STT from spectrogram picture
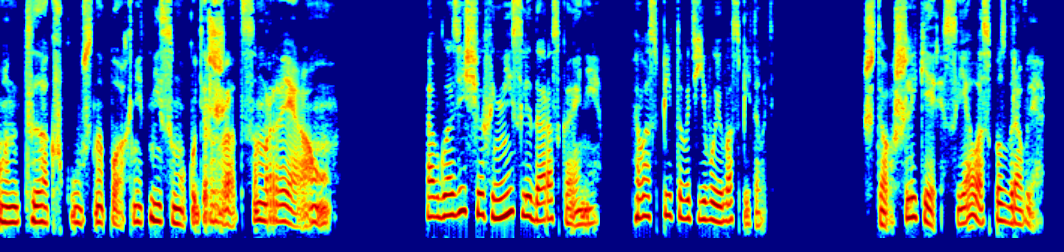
«Он так вкусно пахнет, не смог удержаться, мряу!» А в глазищах ни следа раскаяния. Воспитывать его и воспитывать. «Что ж, Ликерис, я вас поздравляю».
